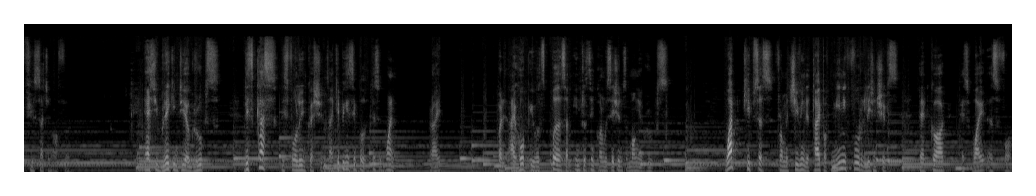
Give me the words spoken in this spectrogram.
refuse such an offer? As you break into your groups, discuss these following questions. I'm keeping it simple, just one, right? But I hope it will spur some interesting conversations among your groups. What keeps us from achieving the type of meaningful relationships that God has wired us for?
